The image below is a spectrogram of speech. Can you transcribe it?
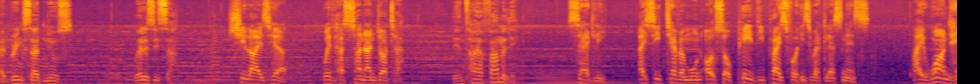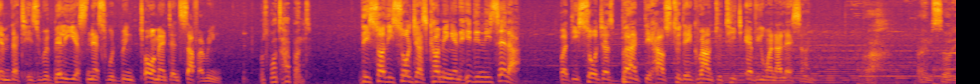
I bring sad news. Where is Issa? She lies here with her son and daughter. The entire family. Sadly, I see Teremun also paid the price for his recklessness. I warned him that his rebelliousness would bring torment and suffering. But what happened? They saw the soldiers coming and hid in the cellar. But the soldiers burnt the house to the ground to teach everyone a lesson. Ah, I am sorry.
